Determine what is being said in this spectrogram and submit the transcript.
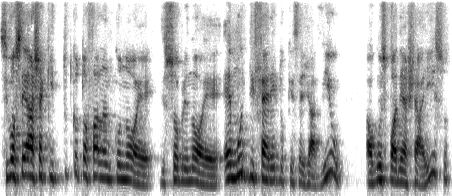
se você acha que tudo que eu estou falando com Noé, sobre Noé, é muito diferente do que você já viu, alguns podem achar isso,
